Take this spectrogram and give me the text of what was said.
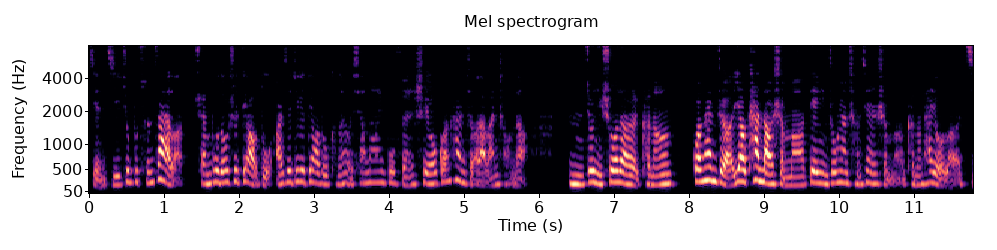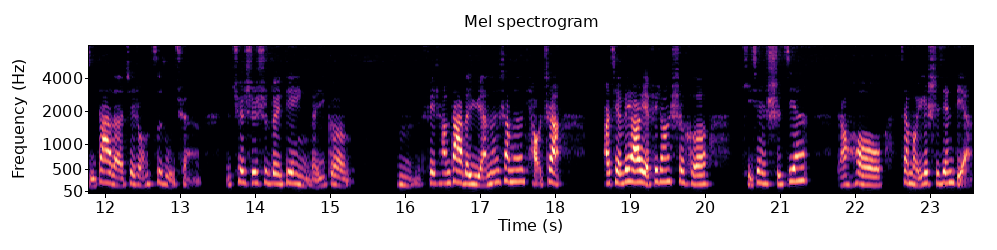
剪辑就不存在了，全部都是调度，而且这个调度可能有相当一部分是由观看者来完成的。嗯，就你说的，可能观看者要看到什么，电影中要呈现什么，可能他有了极大的这种自主权，确实是对电影的一个嗯非常大的语言的上面的挑战。而且 VR 也非常适合体现时间，然后在某一个时间点，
